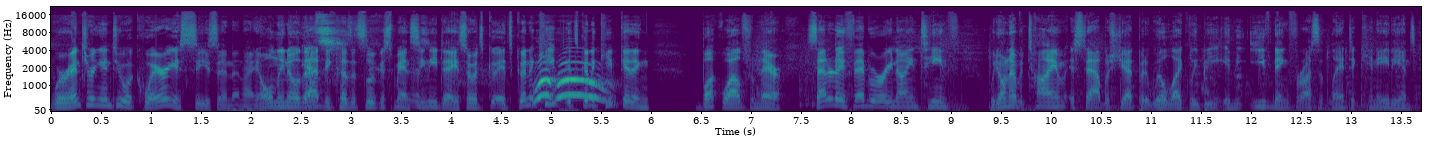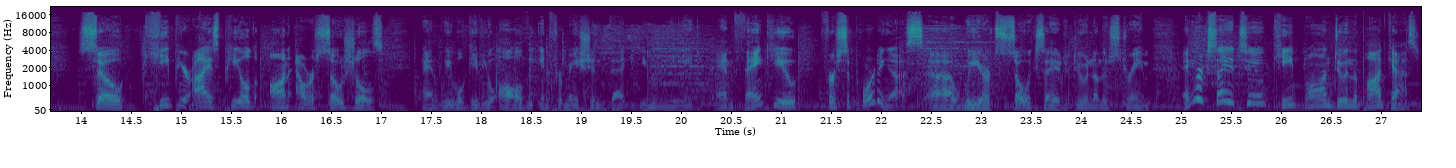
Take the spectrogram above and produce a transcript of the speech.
We're entering into Aquarius season, and I only know that Yes. because it's Lucas Mancini Day. So it's it's gonna keep it's gonna keep getting buck wild from there. Saturday, February nineteenth, We don't have a time established yet, but it will likely be in the evening for us Atlantic Canadians. So keep your eyes peeled on our socials and we will give you all the information that you need. And thank you for supporting us. Uh, we are so excited to do another stream, and we're excited to keep on doing the podcast.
